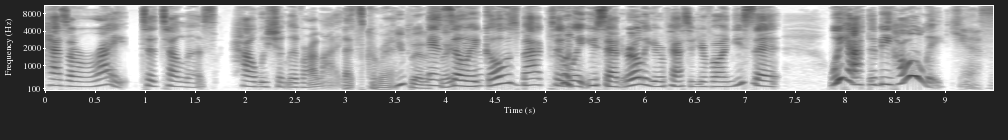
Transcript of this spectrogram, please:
has a right to tell us how we should live our life. That's correct. You better and say so that. it goes back to what you said earlier, Pastor Yvonne. You said we have to be holy. Yes.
